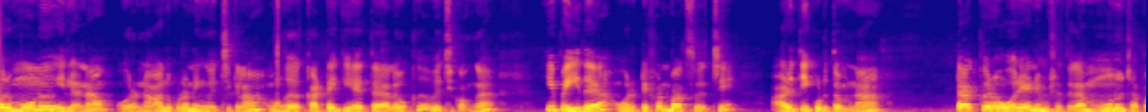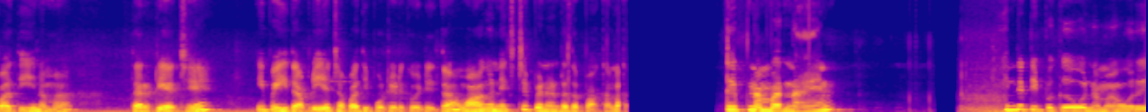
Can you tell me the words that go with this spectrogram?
ஒரு மூணு இல்லைன்னா ஒரு நாலு கூட நீங்கள் வச்சுக்கலாம். உங்கள் கட்டைக்கு ஏற்ற அளவுக்கு வச்சுக்கோங்க. இப்போ இதை ஒரு டிஃபன் பாக்ஸ் வச்சு அழுத்தி கொடுத்தோம்னா டக்குன்னு ஒரே நிமிஷத்தில் மூணு சப்பாத்தி நம்ம திரட்டியாச்சு. இப்போ இது அப்படியே சப்பாத்தி போட்டு எடுக்க வேண்டியது தான் வாங்க நெக்ஸ்ட் டிப் என்னன்றதை பார்க்கலாம். டிப் நம்பர் நைன் இந்த டிப்புக்கு நம்ம ஒரு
